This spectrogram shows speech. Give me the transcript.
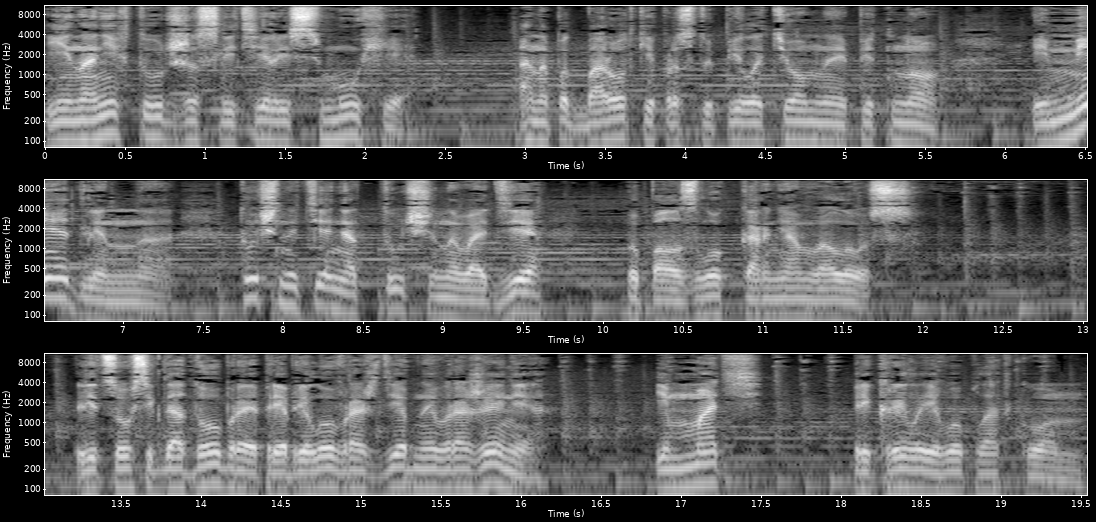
и на них тут же слетелись мухи, а на подбородке проступило темное пятно, и медленно, точно тень от тучи на воде, поползло к корням волос. Лицо всегда доброе приобрело враждебное выражение, и мать прикрыла его платком.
